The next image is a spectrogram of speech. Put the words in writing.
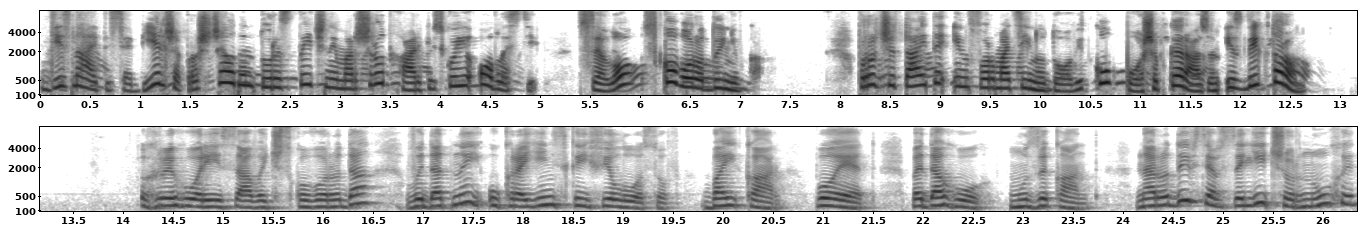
Дізнайтеся більше про ще один туристичний маршрут Харківської області село Сковородинівка. Прочитайте інформаційну довідку пошепки разом із диктором. Григорій Савич Сковорода видатний український філософ, байкар, поет, педагог, музикант. Народився в селі Чорнухи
